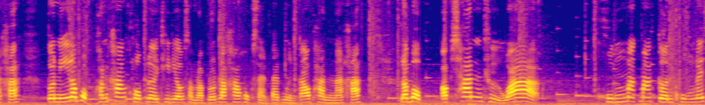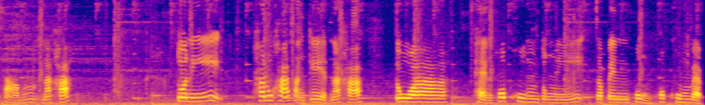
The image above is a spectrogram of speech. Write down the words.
นะคะ ตัวนี้ระบบค่อนข้างครบเลยทีเดียวสำหรับรถราคา 689,000 นะคะ ระบบออปชั่นถือว่าคุ้มมาก ๆ เกินคุ้มด้วยซ้ำนะคะ ตัวนี้ถ้าลูกค้าสังเกตนะคะ ตัวแผงควบคุมตรงนี้จะเป็นปุ่มควบคุมแบบ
